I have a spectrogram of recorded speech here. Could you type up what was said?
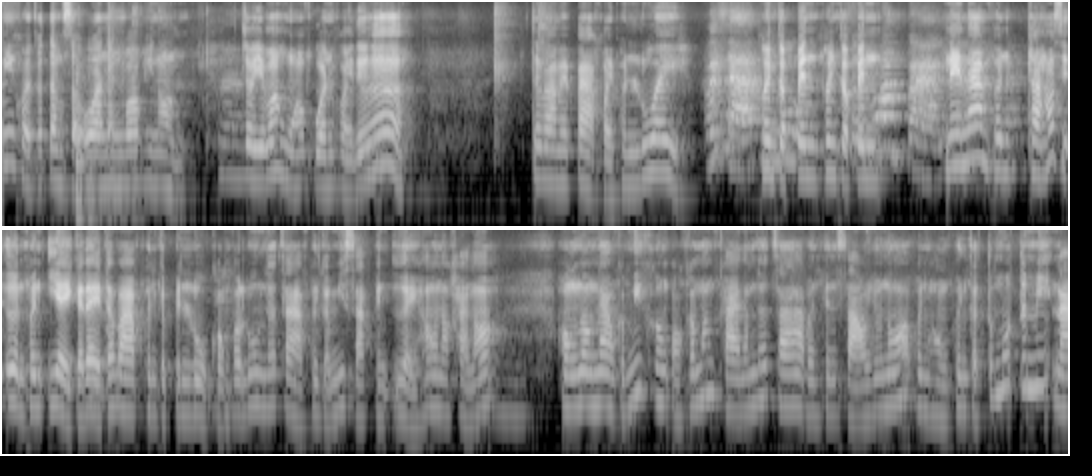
มีข่อยก็ตั้งสะออนนั่นบ่พี่น้อง เจ้าอย่ามาหัวขวนข่อยเด้อแต่ว่าแม่ป้าข่อยเพิ่นรวย เพิ่นก็เป็นเพิ่นก็เป็นในน้ำเพิ่นถ้าเฮาสิเอิ้นเพิ่นเอี่ยก็ได้ แต่ว่าเพิ่นก็เป็นลูกของพ่อลุงเด้อจ้าเพิ่นก็มีศักดิ์เป็นเอื้อยเฮาเนาะค่ะเนาะห้องน้องน้ำก็มีเครื่องออกกำลังกายนำเด้อจ้าเพิ่นเป็นสาวอยู่เนาะเพิ่นของเพิ่นก็ตุมุตุมิน่า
